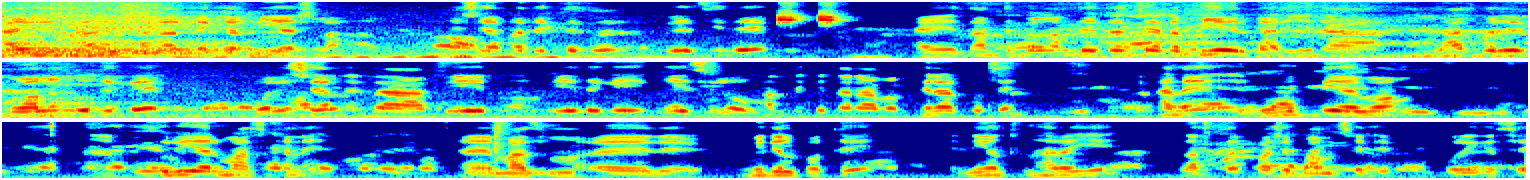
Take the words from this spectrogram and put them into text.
হাইওয়ে থানার রেকার নিয়ে আসলাম। এসে আমরা দেখতে পেয়েছি যে জানতে পারলাম যে এটা হচ্ছে একটা বিয়ের গাড়ি। এটা রাজবাড়ির গোয়ালন্দ থেকে বরিশাল একটা বিয়ে বিয়ে থেকে গিয়েছিল, ওখান থেকে তারা আবার ফেরার পথে। এখানে ভবক দিয়ে এবং পুরিয়ার মাঝখানে মিডল পথে নিয়ন্ত্রণ হারাইয়ে রাস্তার পাশে বাম সাইডে পড়ে গেছে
